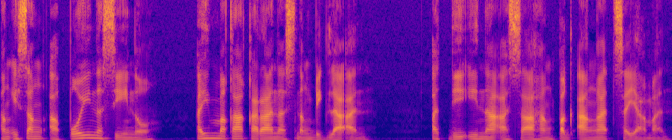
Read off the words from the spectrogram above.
ang isang apoy na sino ay makakaranas ng biglaan at di inaasahang pag-angat sa yaman,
